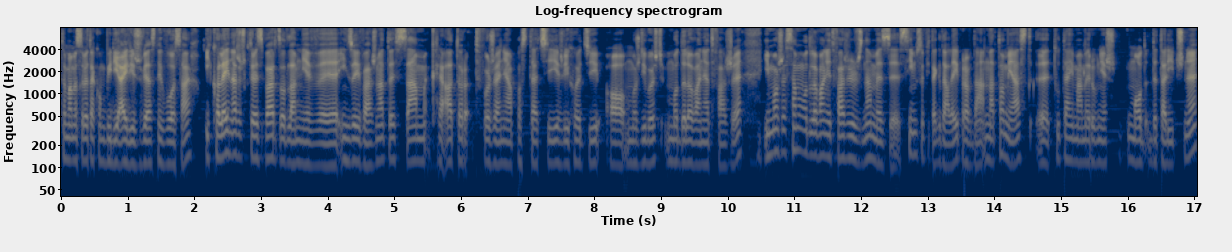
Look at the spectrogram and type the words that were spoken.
to mamy sobie taką Billie Eilish w jasnych włosach. I kolejna rzecz, która jest bardzo dla mnie w Inzoi ważna, to jest sam kreator tworzenia postaci, jeżeli chodzi o możliwość modelowania twarzy. I może samo modelowanie twarzy już znamy z Simsów i tak dalej, prawda? Natomiast y, tutaj mamy również mod detaliczny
